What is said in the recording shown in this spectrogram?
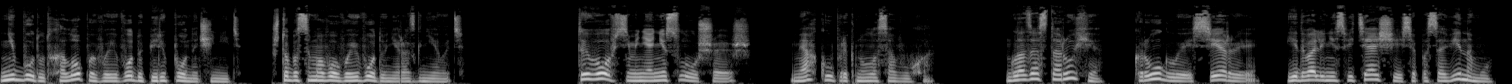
Не будут холопы воеводу перепоны чинить, чтобы самого воеводу не разгневать. «Ты вовсе меня не слушаешь», — мягко упрекнула совуха. Глаза старухи, круглые, серые, едва ли не светящиеся по-совиному,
